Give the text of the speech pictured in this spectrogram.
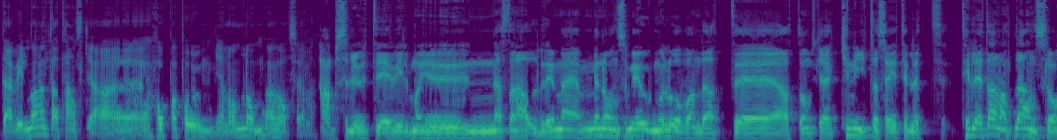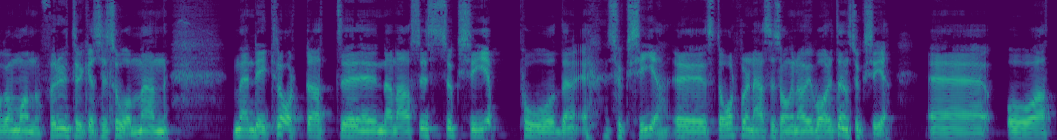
där vill man inte att han ska eh, hoppa på Ungern om de hör av sig. Eller? Absolut, det vill man ju nästan aldrig med, med någon som är ung och lovande att, eh, att de ska knyta sig till ett, till ett annat landslag om man får uttrycka sig så. Men, men det är klart att eh, Nanasis succé på den, eh, succé, eh, start på den här säsongen har ju varit en succé. Eh, och att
